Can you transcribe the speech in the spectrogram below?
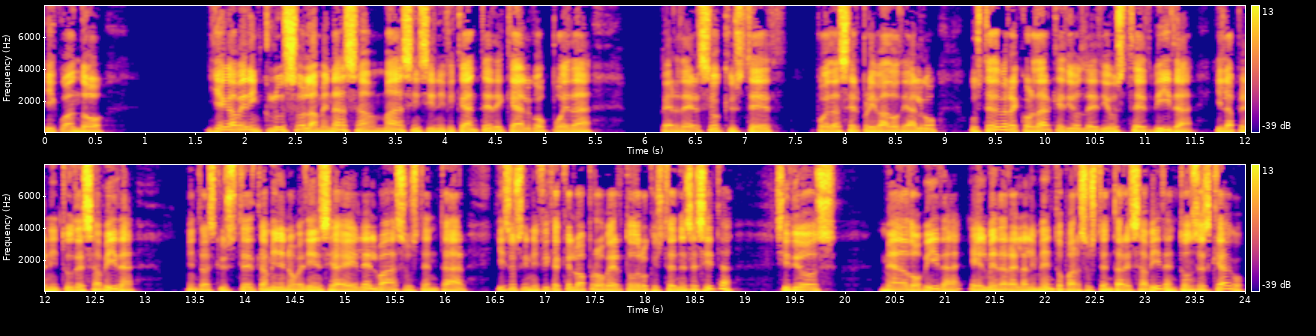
Y cuando llega a haber incluso la amenaza más insignificante de que algo pueda perderse o que usted pueda ser privado de algo, Usted debe recordar que Dios le dio a usted vida y la plenitud de esa vida. Mientras que usted camine en obediencia a Él, Él va a sustentar y eso significa que Él va a proveer todo lo que usted necesita. Si Dios me ha dado vida, Él me dará el alimento para sustentar esa vida. Entonces, ¿qué hago?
